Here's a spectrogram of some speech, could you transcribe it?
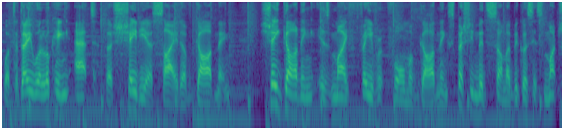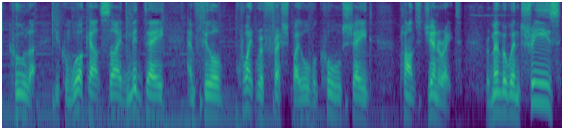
Well, today we're looking at the shadier side of gardening. Shade gardening is my favorite form of gardening, especially midsummer because it's much cooler. You can work outside midday and feel quite refreshed by all the cool shade plants generate. Remember when trees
